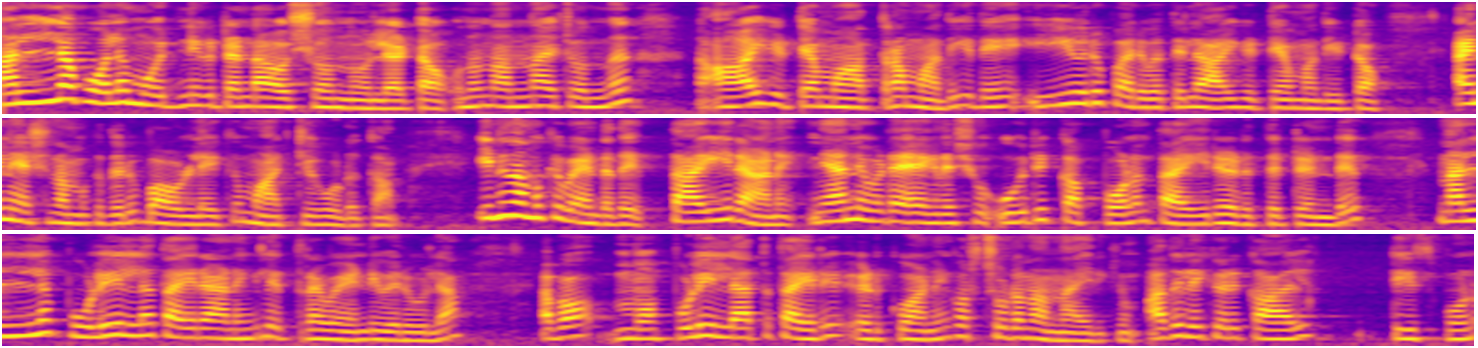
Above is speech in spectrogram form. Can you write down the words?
നല്ല പോലെ മൊരിഞ്ഞ് കിട്ടേണ്ട ആവശ്യമൊന്നുമില്ല കേട്ടോ. ഒന്ന് നന്നായിട്ടൊന്ന് ആയി കിട്ടിയാൽ മാത്രം മതി. ഇതേ ഈ ഒരു പരുവത്തിൽ ആയി കിട്ടിയാൽ മതി കേട്ടോ. അതിനുശേഷം നമുക്കിതൊരു ബൗളിലേക്ക് മാറ്റി കൊടുക്കാം. ഇനി നമുക്ക് വേണ്ടത് തൈരാണ്. ഞാൻ ഇവിടെ ഏകദേശം ഒരു കപ്പോളം തൈര് എടുത്തിട്ടുണ്ട്. നല്ല പുളിയുള്ള തൈരാണെങ്കിൽ ഇത്ര വേണ്ടി വരില്ല അപ്പോൾ പുളി ഇല്ലാത്ത തൈര് എടുക്കുവാണെങ്കിൽ കുറച്ചുകൂടെ നന്നായിരിക്കും. അതിലേക്ക് ഒരു കാൽ ടീസ്പൂൺ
